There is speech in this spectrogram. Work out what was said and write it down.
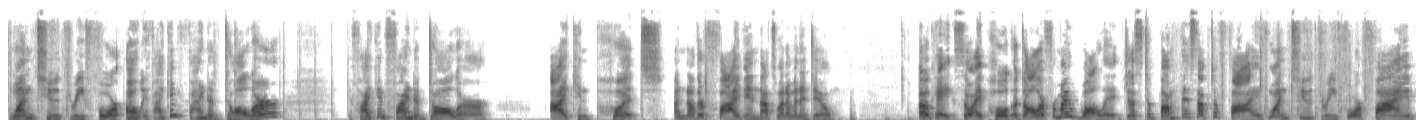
1, 2, 3, 4. Oh, if I can find a dollar, if I can find a dollar, I can put another five in. That's what I'm going to do. Okay, so I pulled a dollar from my wallet just to bump this up to five. One, two, three, four, five.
